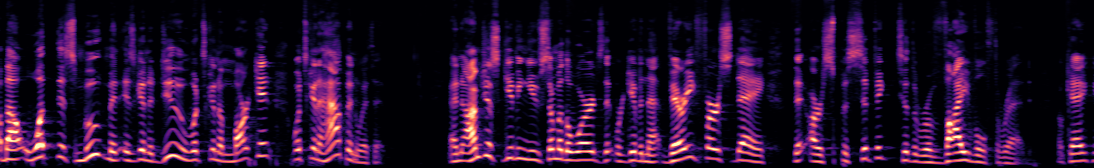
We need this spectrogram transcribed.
about what this movement is going to do, what's going to market, what's going to happen with it. And I'm just giving you some of the words that were given that very first day that are specific to the revival thread, okay?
